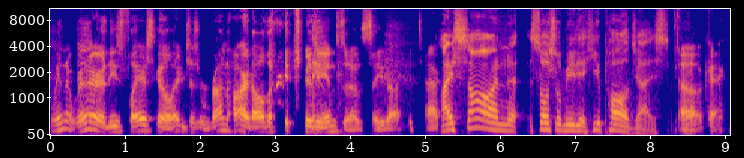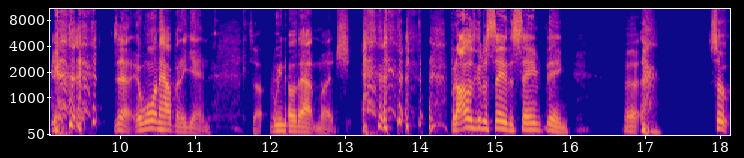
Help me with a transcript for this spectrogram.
when when are these players going to learn? just run hard all the way through the end zone so you don't get tackled? I saw on social media he apologized. Oh, okay. yeah, it won't happen again. So we know that much. but I was going to say the same thing. Uh, so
